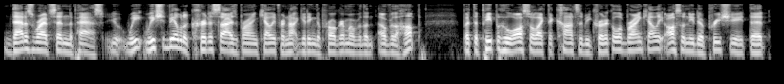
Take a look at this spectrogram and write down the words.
that is where I've said in the past, we we should be able to criticize Brian Kelly for not getting the program over the over the hump, but the people who also like to constantly be critical of Brian Kelly also need to appreciate that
